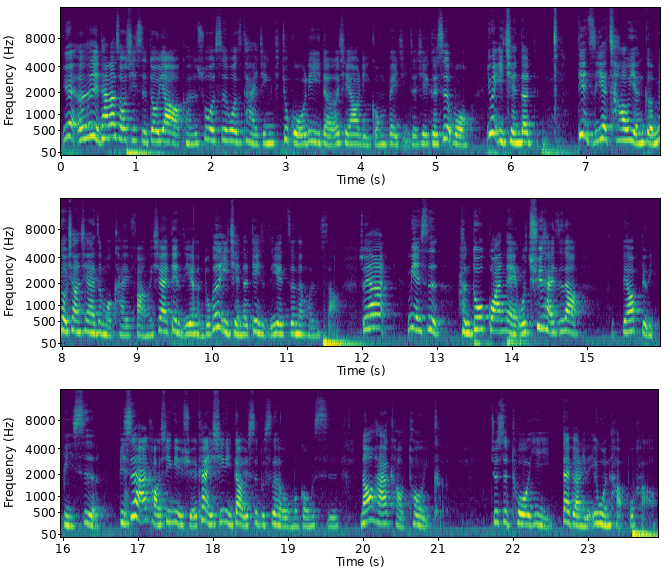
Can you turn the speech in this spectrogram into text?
因为而且他那时候其实都要可能硕士或是财经，就国立的，而且要理工背景这些。可是我因为以前的电子业超严格，没有像现在这么开放。现在电子业很多，可是以前的电子业真的很少，所以他面试很多关呢。我去才知道，不要笔笔试，笔试还要考心理学，看你心理到底适不适合我们公司，然后还要考 TOEIC，就是托译，代表你的英文好不好。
